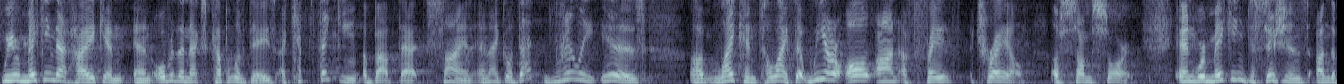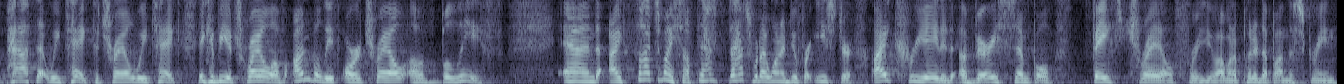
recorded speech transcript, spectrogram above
we were making that hike, and, and over the next couple of days, I kept thinking about that sign. And I go, that really is um, likened to life, that we are all on a faith trail of some sort. And we're making decisions on the path that we take, the trail we take. It could be a trail of unbelief or a trail of belief. And I thought to myself, that's, that's what I want to do for Easter. I created a very simple faith trail for you. I want to put it up on the screen.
